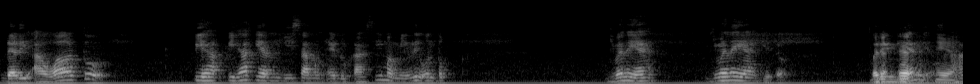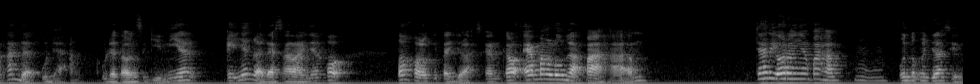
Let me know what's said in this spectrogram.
dari awal tuh pihak-pihak yang bisa mengedukasi memilih untuk gimana ya gimana ya gitu Berintian ya, iya. sekarang kan udah udah udah tahun segini ya kayaknya nggak ada salahnya kok toh kalau kita jelaskan kalau emang lu nggak paham cari orang yang paham Mm-mm. untuk ngejelasin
